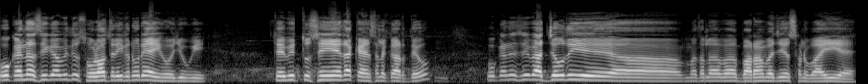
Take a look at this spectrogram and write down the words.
ਉਹ ਕਹਿੰਦਾ ਸੀਗਾ ਵੀ ਤੂੰ 16 ਤਰੀਕ ਨੂੰ ਰਿਹਾਈ ਹੋ ਜਾਊਗੀ ਤੇ ਵੀ ਤੁਸੀਂ ਇਹਦਾ ਕੈਨਸਲ ਕਰ ਦਿਓ। ਉਹ ਕਹਿੰਦੇ ਸੀ ਵੀ ਅੱਜ ਉਹਦੀ ਮਤਲਬ 12 ਵਜੇ ਸੁਣਵਾਈ ਹੈ।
